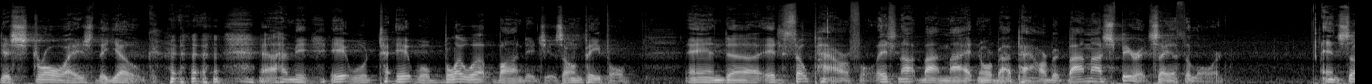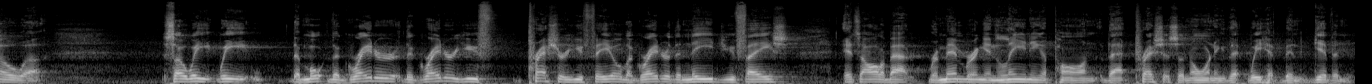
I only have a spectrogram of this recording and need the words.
destroys the yoke, I mean, it will, t- it will blow up bondages on people. And uh, it's so powerful. It's not by might nor by power, but by my spirit, saith the Lord. And so, uh, so we, we the more the greater the greater you f- pressure you feel, the greater the need you face, it's all about remembering and leaning upon that precious anointing that we have been given.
